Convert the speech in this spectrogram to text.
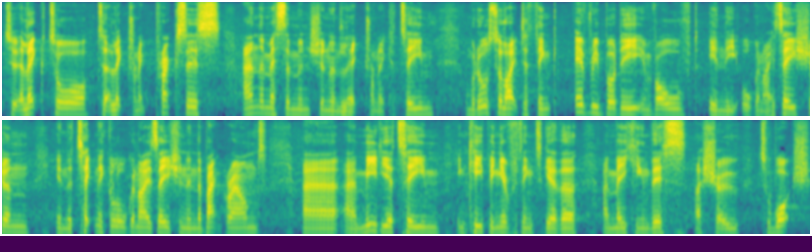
to Elektor, to Elektronikpraxis, and the Messe München and Electronica team. And we'd also like to thank everybody involved in the organization, in the technical organization in the background, uh, our media team, in keeping everything together and making this a show to watch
